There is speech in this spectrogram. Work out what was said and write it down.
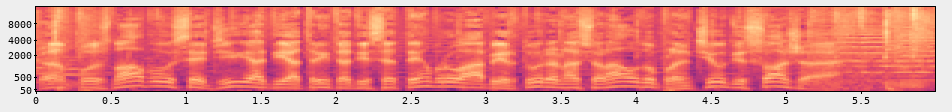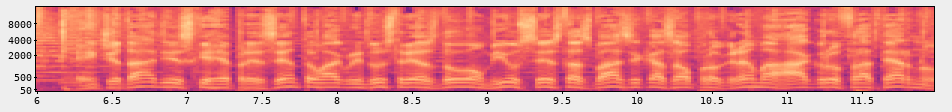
Campos Novos cedia dia 30 de setembro a abertura nacional do plantio de soja. Entidades que representam agroindústrias doam mil cestas básicas ao programa Agro Fraterno.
